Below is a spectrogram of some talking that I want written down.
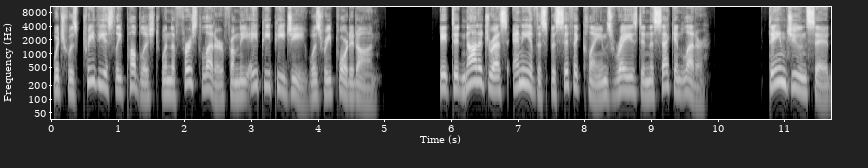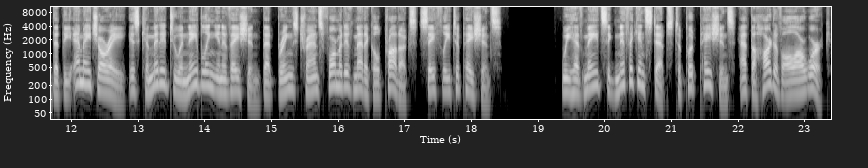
which was previously published when the first letter from the APPG was reported on. It did not address any of the specific claims raised in the second letter. Dame June said that the MHRA is committed to enabling innovation that brings transformative medical products safely to patients we have made significant steps to put patients at the heart of all our work.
